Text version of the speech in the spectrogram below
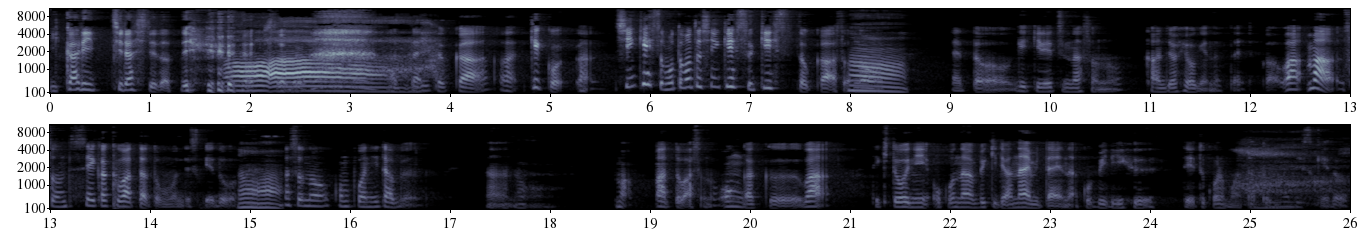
え 怒り散らしてたっていう人ー。があったりあとか、まあ、結構、あ神経質、もともと神経質気質とか、その、あ。えっと、激烈なその感情表現だったりとかは、まあ、その性格はあったと思うんですけど、うん。まあ、その根本に多分、あの、まあ、あとはその音楽は適当に行うべきではないみたいな、こう、ビリーフっていうところもあったと思うんですけど、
